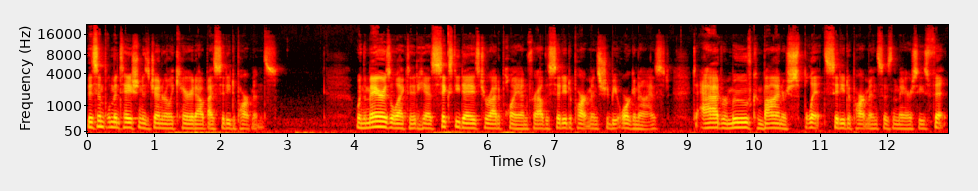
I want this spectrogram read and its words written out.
This implementation is generally carried out by city departments. When the mayor is elected, he has 60 days to write a plan for how the city departments should be organized, to add, remove, combine, or split city departments as the mayor sees fit.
